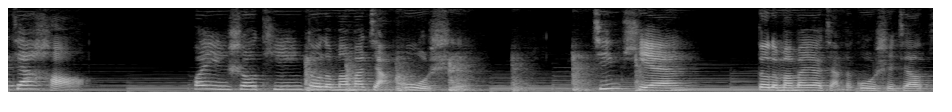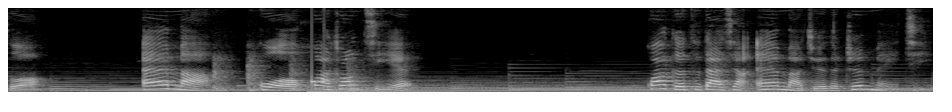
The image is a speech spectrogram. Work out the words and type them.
家好，欢迎收听豆乐妈妈讲故事。今天豆乐妈妈要讲的故事叫做《艾玛过化妆节》。花格子大象艾玛觉得真没劲，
